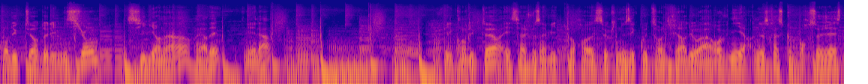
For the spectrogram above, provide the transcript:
conducteur de l'émission, s'il y en a un, regardez, il est là. Fil conducteur, et ça je vous invite pour euh, ceux qui nous écoutent sur Nutri Radio à revenir, ne serait-ce que pour ce geste,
